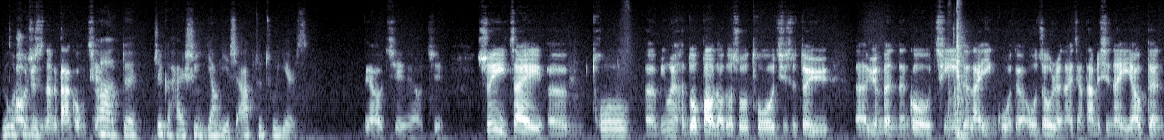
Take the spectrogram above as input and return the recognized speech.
如果说、哦、就是那个打工签啊，对，这个还是一样的，也是 up to two years。了解了解。所以在呃脱呃，因为很多报道都说脱欧其实对于呃原本能够轻易的来英国的欧洲人来讲，他们现在也要跟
